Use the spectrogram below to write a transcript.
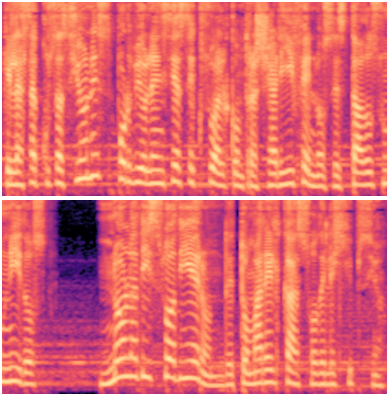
que las acusaciones por violencia sexual contra Sharif en los Estados Unidos no la disuadieron de tomar el caso del egipcio.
